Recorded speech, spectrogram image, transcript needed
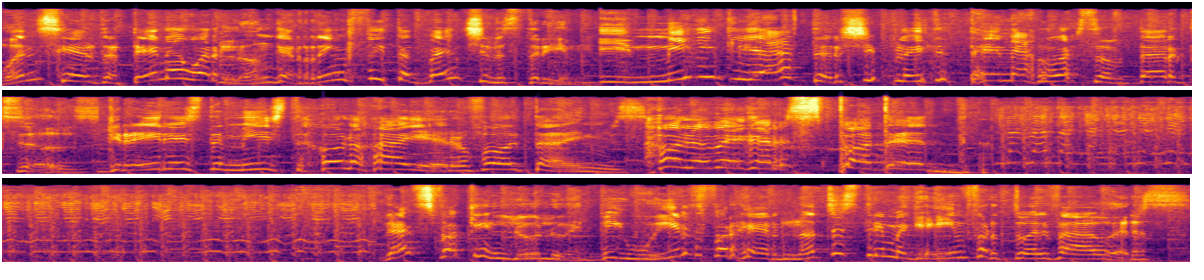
once held a 10 hour long Ring Fit Adventure stream. Immediately after she played 10 hours of Dark Souls. Greatest missed Holo Higher of all times. Holo Beggar spotted! That's fucking Lulu. It'd be weird for her not to stream a game for 12 hours.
